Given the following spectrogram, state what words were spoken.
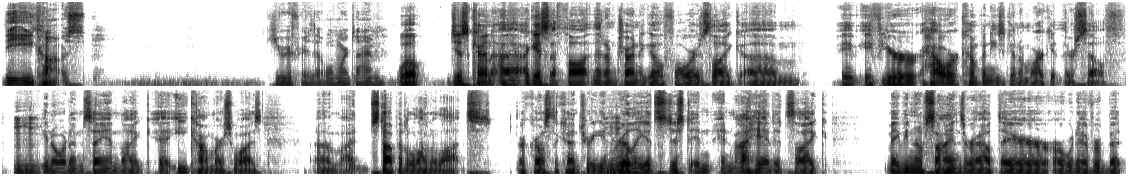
The e-commerce. Can you rephrase that one more time? Well, just kind of, uh, I guess the thought that I'm trying to go for is like, um, if, if, you're, how are companies going to market themselves? Mm-hmm. You know what I'm saying? Like uh, e-commerce wise, um, I stop at a lot of lots across the country, and mm-hmm. really, it's just in in my head, it's like maybe no signs are out there or whatever. But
